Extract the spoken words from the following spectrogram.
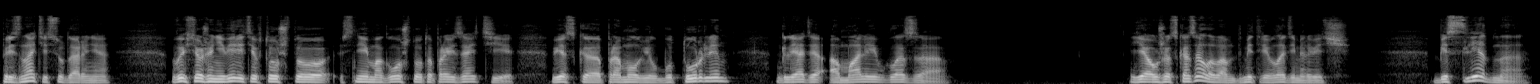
Признайтесь, сударыня, вы все же не верите в то, что с ней могло что-то произойти», — веско промолвил Бутурлин, глядя Амалии в глаза. Я уже сказала вам, Дмитрий Владимирович, бесследно.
